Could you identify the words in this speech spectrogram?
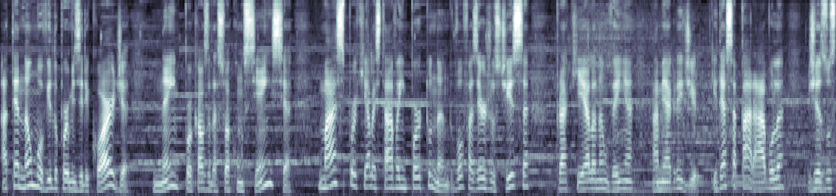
até não movido por misericórdia, nem por causa da sua consciência, mas porque ela estava importunando. Vou fazer justiça para que ela não venha a me agredir. E dessa parábola, Jesus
